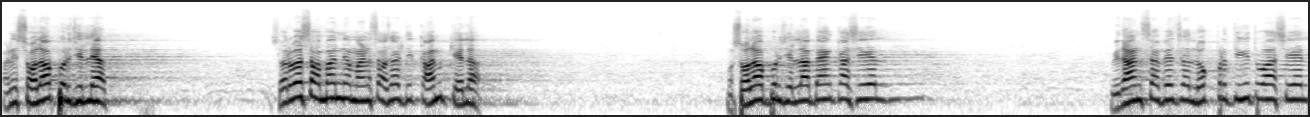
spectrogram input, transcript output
आणि सोलापूर जिल्ह्यात सर्वसामान्य माणसासाठी काम केलं. मग सोलापूर जिल्हा बँक असेल विधानसभेचं लोकप्रतिनिधित्व असेल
